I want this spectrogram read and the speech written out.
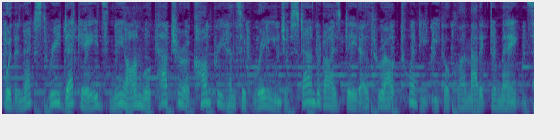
For the next three decades, NEON will capture a comprehensive range of standardized data throughout 20 ecoclimatic domains,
